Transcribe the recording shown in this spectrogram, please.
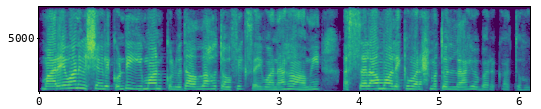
மறைவான விஷயங்களை கொண்டு ஈமான் கொள்வது அல்லாஹு தௌஃபிக் செய்வானாக. ஆமீன். அஸ்ஸலாமு அலைக்கும் வரமத்துல்லாஹி வபர்காத்துஹூ.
